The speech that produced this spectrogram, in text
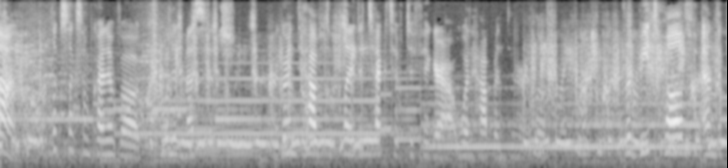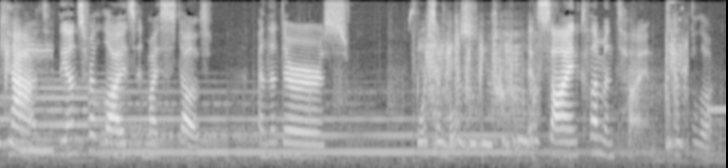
It looks like some kind of a coded message. You're going to have to play detective to figure out what happened to her. Look. For B12 and the cat, the answer lies in my stuff. And then there's four symbols. It's signed Clementine. Take a look.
